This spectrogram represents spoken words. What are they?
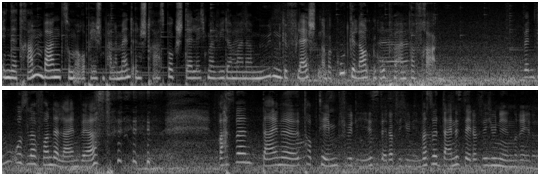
In der Trambahn zum Europäischen Parlament in Straßburg stelle ich mal wieder meiner müden, geflashten, aber gut gelaunten Gruppe ein paar Fragen. Wenn du Ursula von der Leyen wärst, Was wären deine Top-Themen für die State of the Union? Was wird deine State of the Union-Rede?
